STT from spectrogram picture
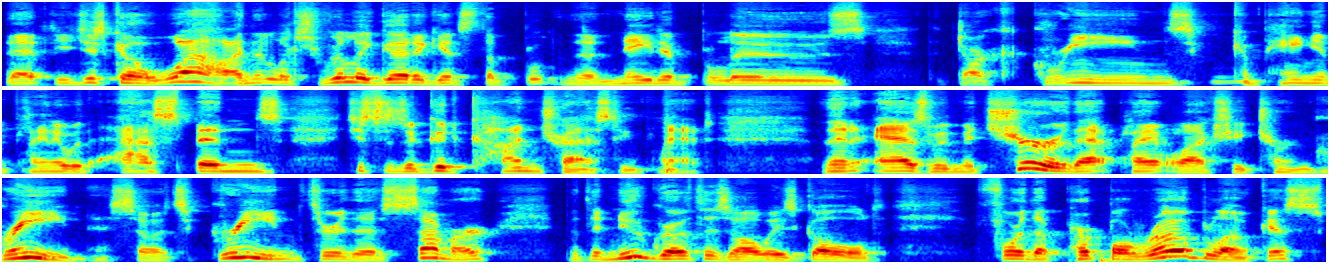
that you just go wow, and it looks really good against the the native blues, dark greens, Mhm. companion planted with aspens, just as a good contrasting plant. Then, as we mature, that plant will actually turn green. So it's green through the summer, but the new growth is always gold. For the purple robe locust,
